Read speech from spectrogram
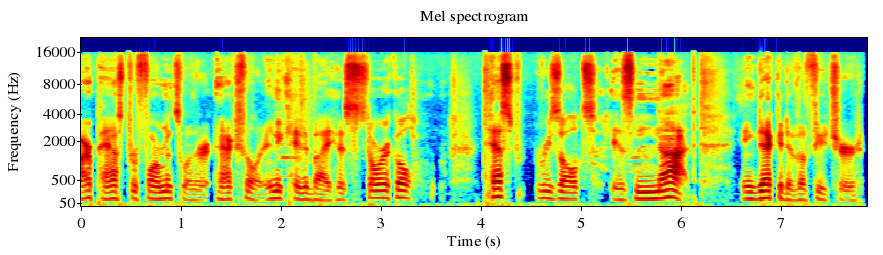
Our past performance, whether actual or indicated by historical test results, is not indicative of future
